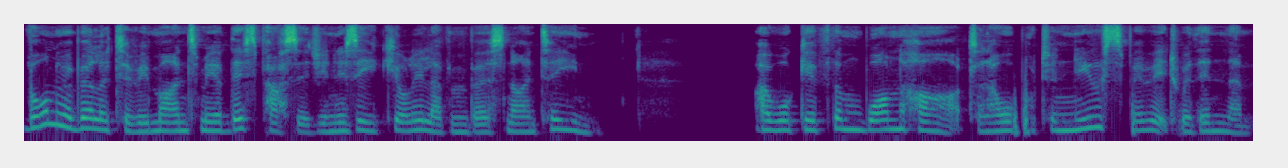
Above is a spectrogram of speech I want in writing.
Vulnerability reminds me of this passage in Ezekiel 11, verse 19. I will give them one heart, and I will put a new spirit within them.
